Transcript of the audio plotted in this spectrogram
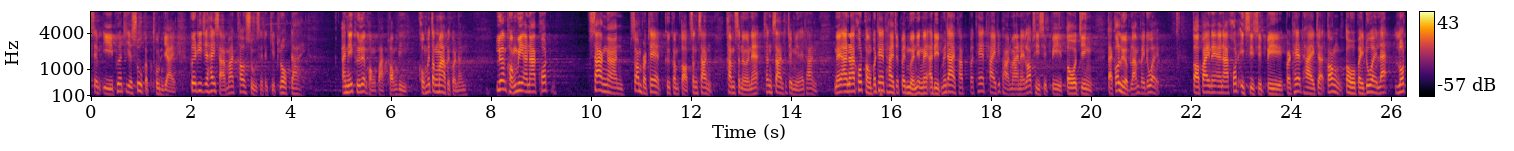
SME เพื่อที่จะสู้กับทุนใหญ่ เพื่อที่จะให้สามารถเข้าสู่เศรษฐกิจโลกได้ อันนี้คือเรื่องของปากท้องดี คงไม่ต้องมากไปกว่านั้น เรื่องของมีอนาคตสร้างงานซ่อมประเทศคือคำตอบสั้นๆคำเสนอแนะสั้นๆ ที่จะมีให้ท่าน ในอนาคตของประเทศไทยจะเป็นเหมือนอย่างในอดีตไม่ได้ครับ ประเทศไทยที่ผ่านมาในรอบ 40 ปี โตจริง แต่ก็เหลื่อมล้ำไปด้วย ต่อไปในอนาคตอีก 40 ปี ประเทศไทยจะต้องโตไปด้วยและลด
